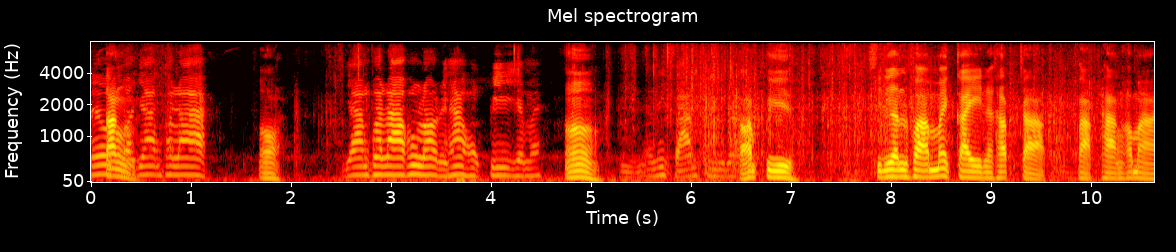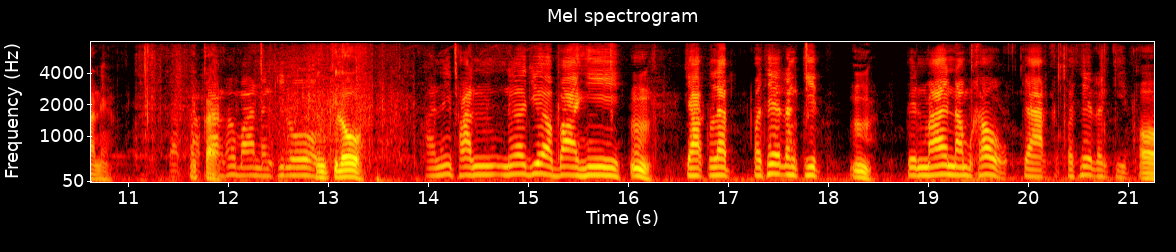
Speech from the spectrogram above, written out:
แล้วตั้งก็ยางพาราอ๋อยางพาราของเราเนี่ยห้าหกปีใช่ไหมอ๋ออืมอันนี้สามปีแล้ว สามปี ซิลินันฟาร์มไม่ไกลนะครับ จากปากทางเข้ามาเนี่ย จากไม่ปากไกลทางเข้ามาหนึ่งกิโลหนึ่งกิโล อันนี้พันธุ์เนื้อเยื่อบาฮี อืมจากแลบประเทศอังกฤษ อืมเป็นไม้นำเข้าจากประเทศอังกฤษอ๋อ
